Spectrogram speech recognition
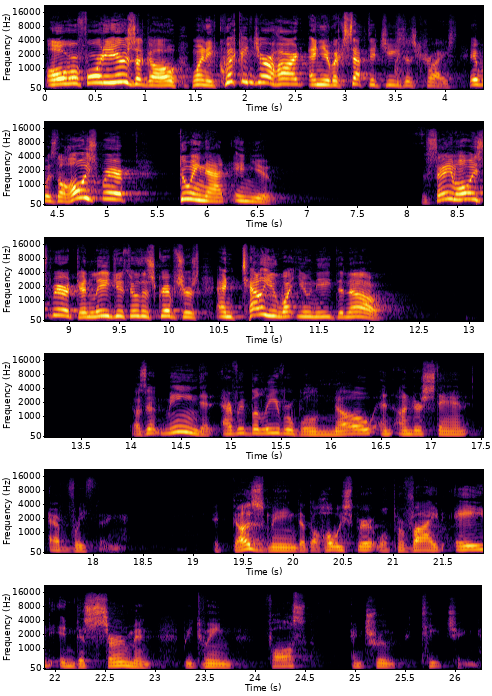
over 40 years ago, when He quickened your heart and you accepted Jesus Christ. It was the Holy Spirit doing that in you. The same Holy Spirit can lead you through the scriptures and tell you what you need to know. Doesn't mean that every believer will know and understand everything. It does mean that the Holy Spirit will provide aid in discernment between false and true teaching.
